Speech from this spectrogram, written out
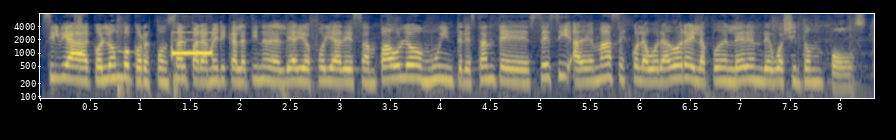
Silvia Colombo, corresponsal para América Latina del diario Folla de San Paulo. Muy interesante, Ceci. Además, es colaboradora y la pueden leer en The Washington Post.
